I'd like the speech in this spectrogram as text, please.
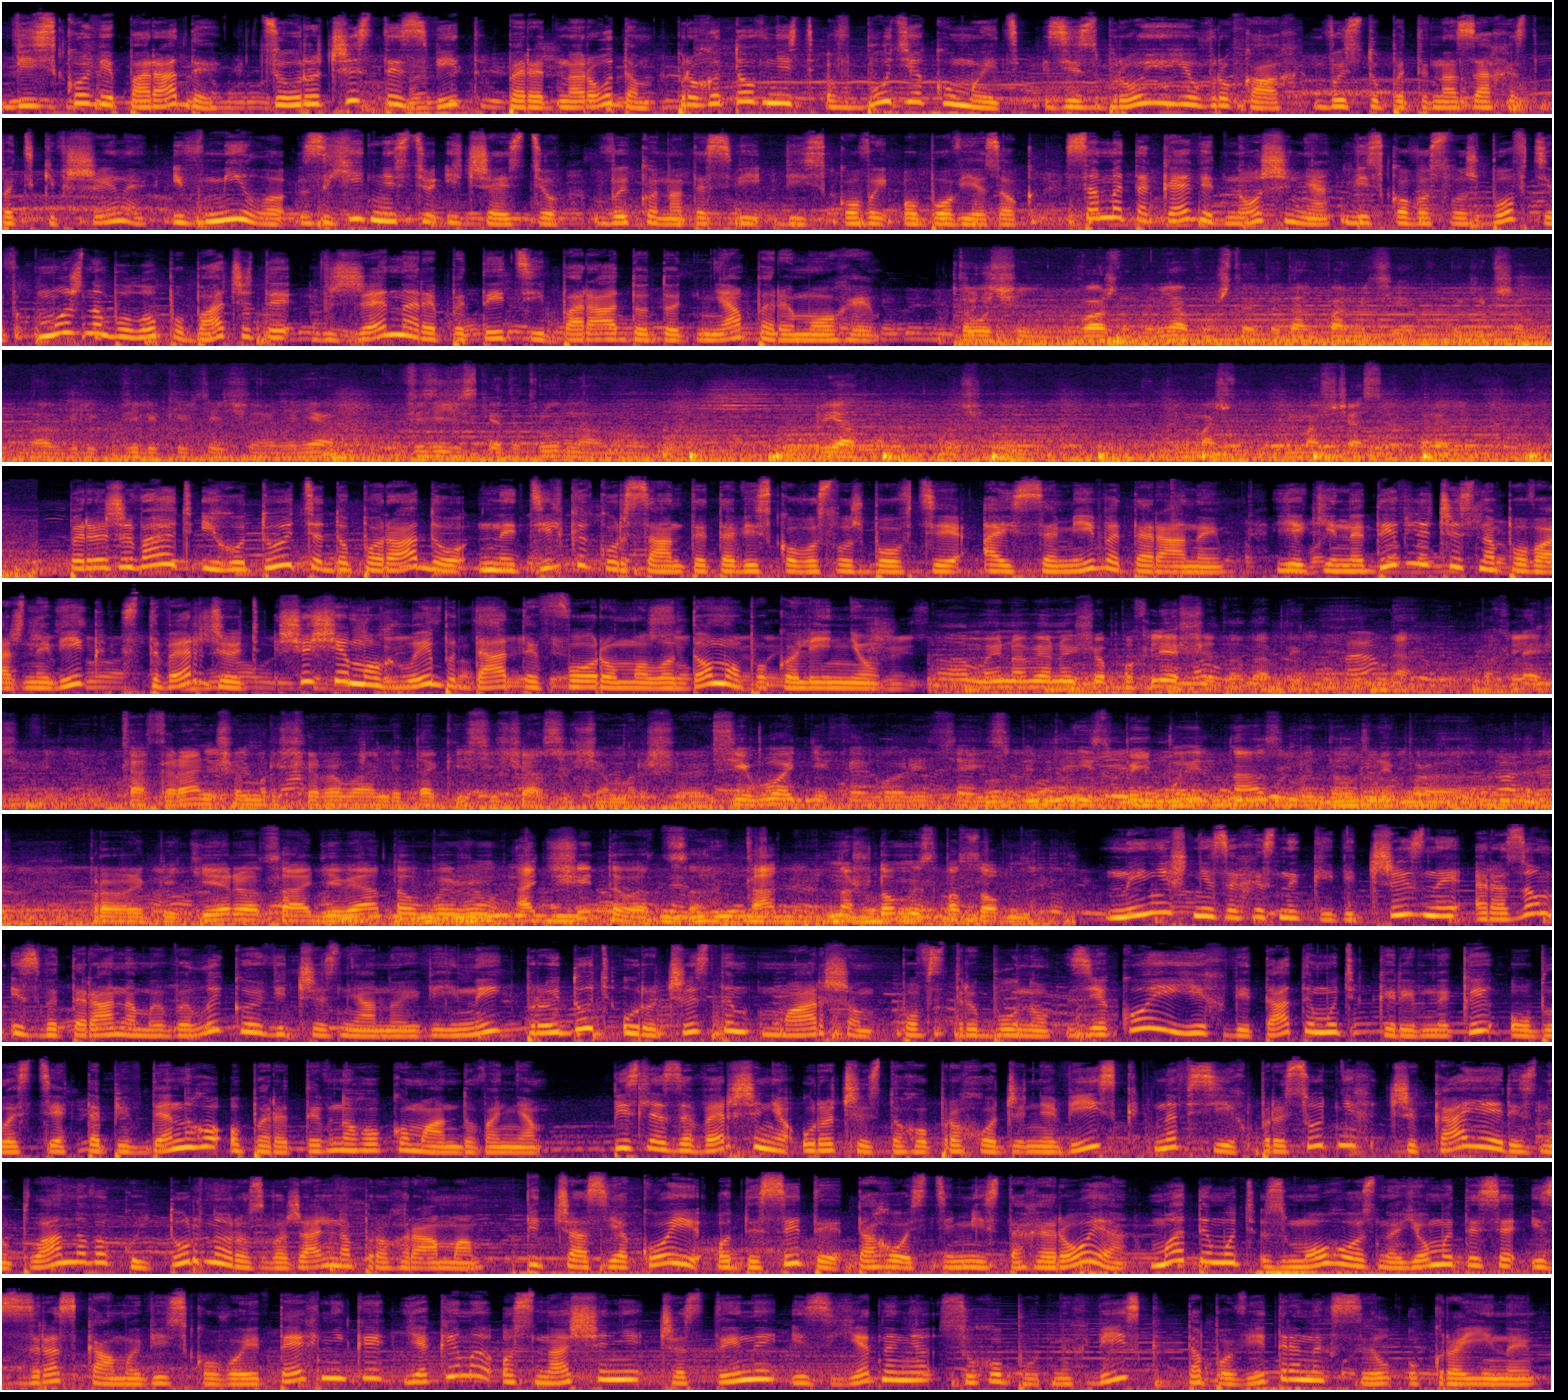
Військові паради це урочистий звіт перед народом про готовність в будь-яку мить зі зброєю в руках виступити на захист батьківщини і вміло з гідністю і честю виконати свій військовий обов'язок. Саме таке відношення військовослужбовців можна було побачити вже на репетиції параду до Дня перемоги. Это очень важно для меня, потому что это дань памяти погибшим на Велик- Великой Отечественной войне. Физически это трудно, но приятно очень понимать, что принимаешь участие в параде. Переживають і готуються до пораду не тільки курсанти та військовослужбовці, а й самі ветерани, які, не дивлячись на поважний вік, стверджують, що ще могли б дати фору молодому поколінню. А мы, наверное, еще похлеще тогда были. Да, похлеще. Как раньше маршировали, так и сейчас еще маршируем. Сегодня, как говорится, испы- испытывают нас, мы должны про, прорепетироваться, а 9 будем отчитываться, как, на что мы способны. Нинішні захисники вітчизни разом із ветеранами Великої вітчизняної війни пройдуть урочистим маршом повз трибуну, з якої їх вітатимуть керівники області та південного оперативного командування. Після завершення урочистого проходження військ на всіх присутніх чекає різнопланова культурно-розважальна програма, під час якої одесити та гості міста героя матимуть змогу ознайомитися із зразками військової техніки, якими оснащені частини і з'єднання сухопутних військ та повітряних сил України.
